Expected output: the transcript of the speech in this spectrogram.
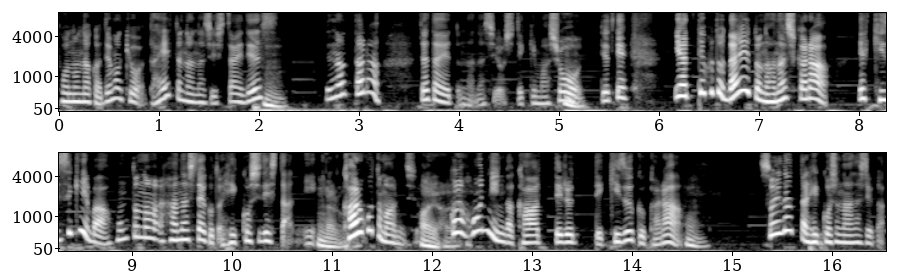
この中でも今日はダイエットの話したいです、うん、ってなったらじゃあダイエットの話をしていきましょう。って言って、やっていくとダイエットの話からいや気づけば本当の話したいことは引っ越しでしたに変わることもあるんですよ。はいはい、これは本人が変わってるって気づくから、うん、それだったら引っ越しの話が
